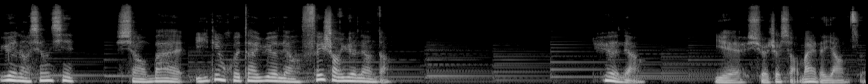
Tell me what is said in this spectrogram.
月亮相信，小麦一定会带月亮飞上月亮的。月亮也学着小麦的样子，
